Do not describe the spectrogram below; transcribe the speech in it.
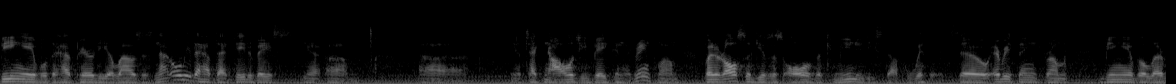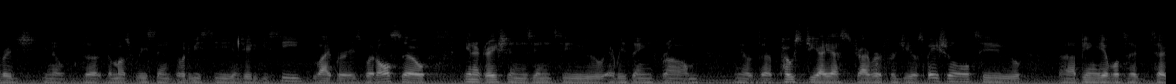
being able to have parity allows us not only to have that database, you know, um, uh, you know, technology baked in the Greenplum, but it also gives us all of the community stuff with it. So everything from being able to leverage, you know, the, the most recent ODBC and JDBC libraries, but also integrations into everything from, you know, the PostGIS driver for geospatial to uh, being able to, to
